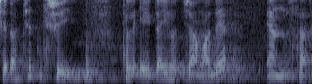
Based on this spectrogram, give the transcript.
সেটা হচ্ছে থ্রি তাহলে এটাই হচ্ছে আমাদের অ্যান্সার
